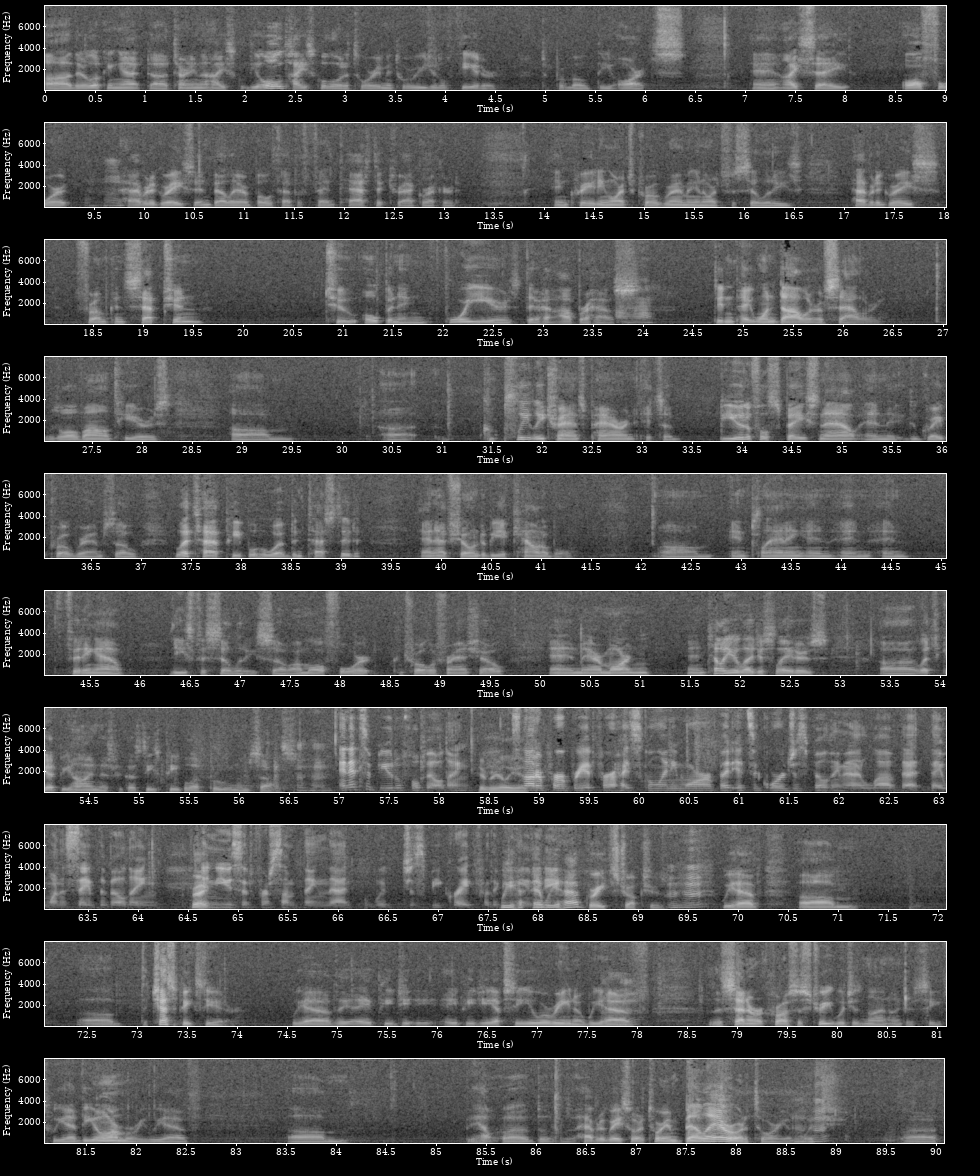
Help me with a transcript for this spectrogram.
Uh, they're looking at uh, turning the high school, the old high school auditorium, into a regional theater to promote the arts. And I say all for it. Havre de Grace and Bel Air both have a fantastic track record in creating arts programming and arts facilities. Havre de Grace, from conception to opening, four years, their opera house Uh-huh. didn't pay one dollar of salary. It was all volunteers. Um, uh, completely transparent. It's a beautiful space now, and they do great programs. So let's have people who have been tested and have shown to be accountable um, in planning and, and, and fitting out these facilities. So I'm all for it, Controller Franchot and Mayor Martin, and tell your legislators, uh, let's get behind this because these people have proven themselves. And it's a beautiful building. It really It's is. It's not appropriate for a high school anymore, but it's a gorgeous building, and I love that they want to save the building Right. and use it for something that would just be great for the We ha- community. and we have great structures. hmm We have um, uh, the Chesapeake Theater. We have the APG, APGFCU Arena. We have the center across the street, which is 900 seats. We have the Armory. We have um, uh, Havre de Grace Auditorium, Bel Air Auditorium, which uh,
